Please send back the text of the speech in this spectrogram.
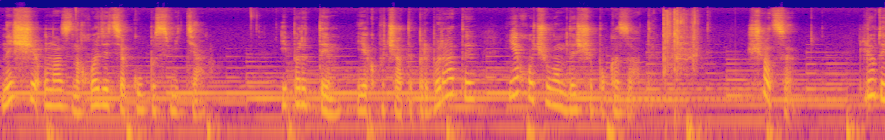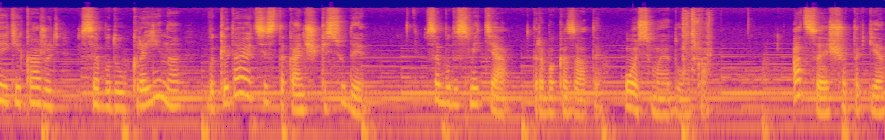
Нижче у нас знаходяться купи сміття. І перед тим, як почати прибирати, я хочу вам дещо показати. Що це? Люди, які кажуть, все буде Україна, викидають ці стаканчики сюди. Все буде сміття, треба казати. Ось моя думка. А це що таке?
